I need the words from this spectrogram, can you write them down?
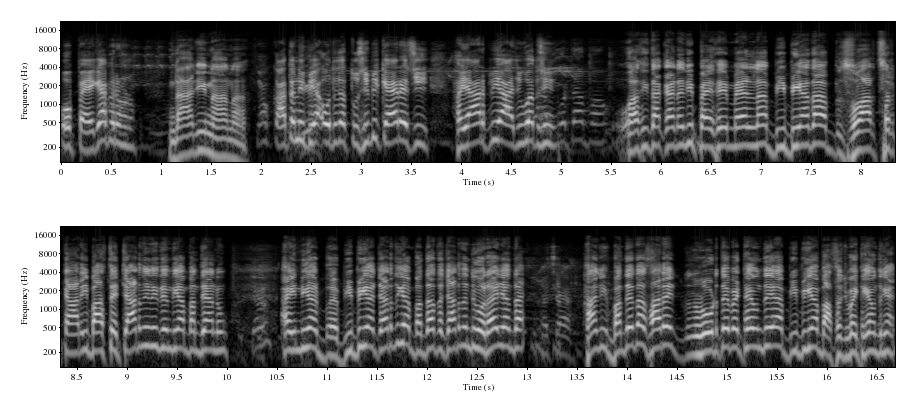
ਉਹ ਪੈ ਗਿਆ ਫਿਰ ਹੁਣ? ਨਾ ਜੀ ਨਾ ਨਾ। ਕਿਉਂ ਕਾਹਤੋਂ ਨਹੀਂ ਪਿਆ? ਉਦੋਂ ਤਾਂ ਤੁਸੀਂ ਵੀ ਕਹਿ ਰਹੇ ਸੀ 1000 ਰੁਪਿਆ ਆ ਜਾਊਗਾ ਤੁਸੀਂ। ਅਸੀਂ ਤਾਂ ਕਹਿੰਦੇ ਜੀ ਪੈਸੇ ਮਿਲਣਾ ਬੀਬੀਆਂ ਦਾ ਸਵਾਰ ਸਰਕਾਰੀ ਵਾਸਤੇ ਚੜ੍ਹਨ ਨਹੀਂ ਦਿੰਦੀਆਂ ਬੰਦਿਆਂ ਨੂੰ। ਇੰਨੀਆਂ ਬੀਬੀਆਂ ਚੜ੍ਹਦੀਆਂ ਬੰਦਾ ਤਾਂ ਚੜ੍ਹਨ ਨਹੀਂ ਹੋ ਰਹਿ ਜਾਂਦਾ। ਅੱਛਾ। ਹਾਂਜੀ ਬੰਦੇ ਤਾਂ ਸਾਰੇ ਰੋਡ ਤੇ ਬੈਠੇ ਹੁੰਦੇ ਆ ਬੀਬੀਆਂ ਬੱਸ 'ਚ ਬੈਠੀਆਂ ਹੁੰਦੀਆਂ।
